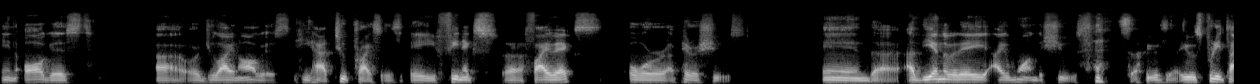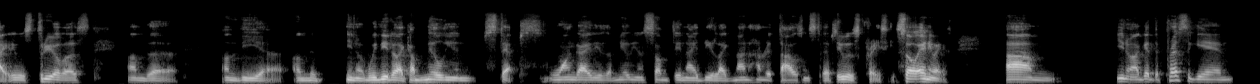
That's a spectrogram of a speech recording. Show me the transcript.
in August uh, or July and August, he had two prizes: a Fenix 5X uh, or a pair of shoes. And uh, at the end of the day, I won the shoes. so it was it was pretty tight. It was three of us on the on the uh, on the you know, we did like a million steps. One guy did a million something. I did like 900,000 steps. It was crazy. So, anyways, um, you know, I get depressed again,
